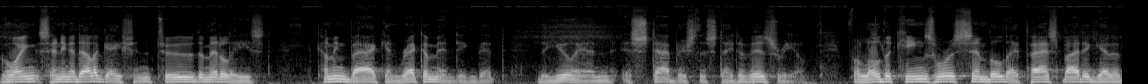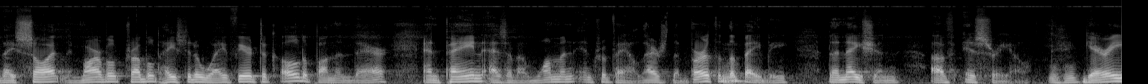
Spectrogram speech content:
going, sending a delegation to the Middle East, coming back and recommending that the UN establish the state of Israel. For lo, the kings were assembled, they passed by together, they saw it, they marveled, troubled, hasted away, fear took hold upon them there, and pain as of a woman in travail. There's the birth of the mm. baby, the nation of Israel. Mm-hmm. Gary,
